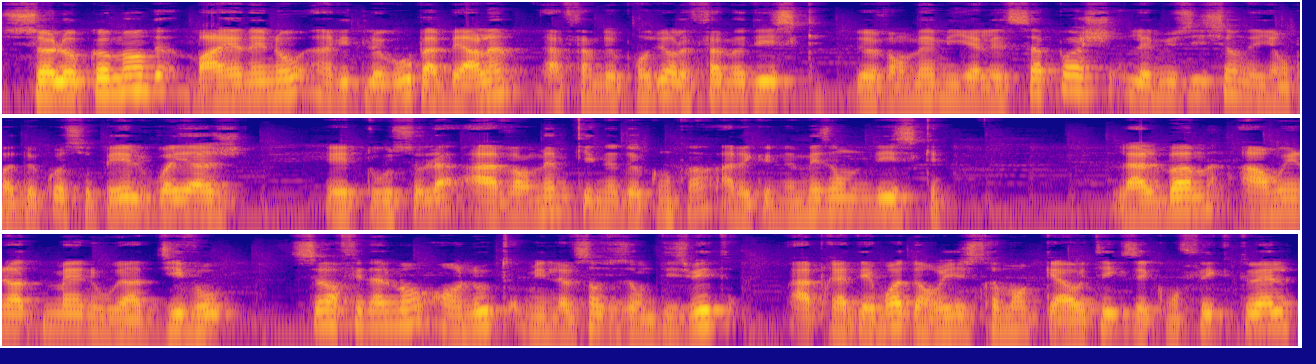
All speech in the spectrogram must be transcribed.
Seul aux commandes, Brian Eno invite le groupe à Berlin afin de produire le fameux disque, devant même y aller de sa poche, les musiciens n'ayant pas de quoi se payer le voyage et tout cela avant même qu'il n'ait de contrat avec une maison de disques. L'album Are We Not Men We Are Divo sort finalement en août 1978, après des mois d'enregistrements chaotiques et conflictuels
